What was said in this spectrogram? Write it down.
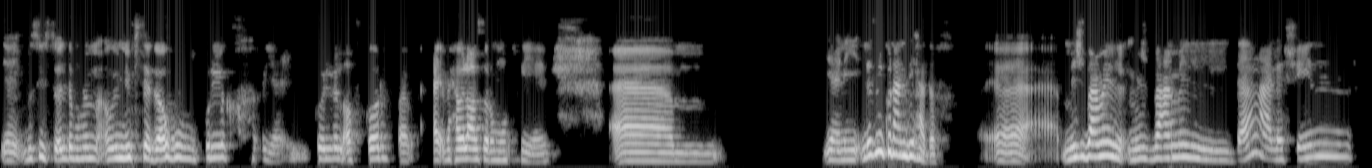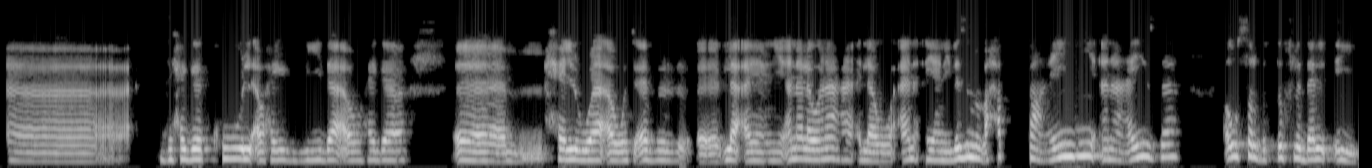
يعني بصي السؤال ده مهم قوي نفسي أجاوبه بكل يعني كل الأفكار فبحاول أعصر مخي يعني. آم، يعني لازم يكون عندي هدف. آه، مش بعمل مش بعمل ده علشان آه، دي حاجة cool أو حاجة جديدة أو حاجة حلوة أو whatever لأ يعني أنا لو أنا لو أنا يعني لازم أبقى حاطة عيني أنا عايزة أوصل بالطفل ده لإيه.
